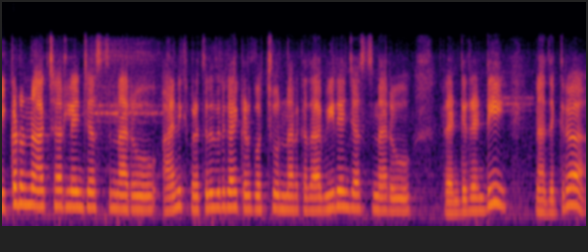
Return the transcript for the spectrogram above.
ఇక్కడున్న ఆచార్యులు ఏం చేస్తున్నారు? ఆయనకి ప్రతినిధులుగా ఇక్కడికి వచ్చి ఉన్నారు కదా వీరేం చేస్తున్నారు? రండి రండి. నా దగ్గర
